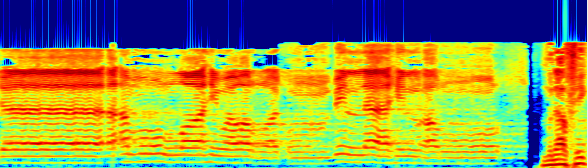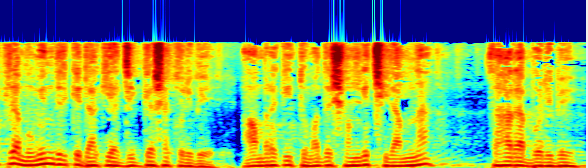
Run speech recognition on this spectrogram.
جاء أمر الله وغركم بالله الغرور মুনাফিকরা মুমিনদেরকে ডাকিয়া জিজ্ঞাসা করিবে আমরা কি তোমাদের সঙ্গে ছিলাম না তাহারা বলিবে হ্যাঁ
